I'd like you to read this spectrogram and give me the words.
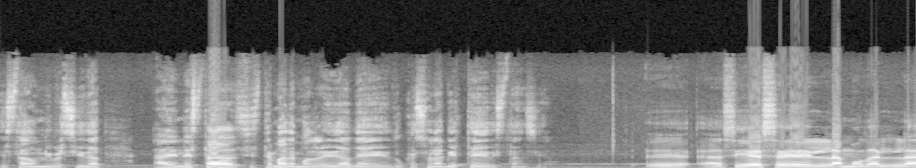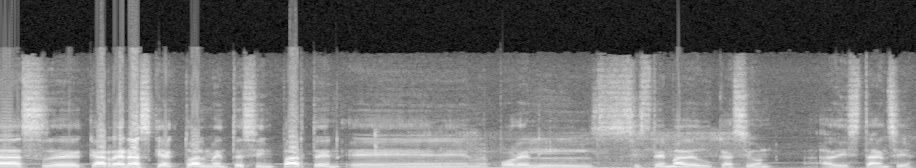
esta universidad en este sistema de modalidad de educación abierta y a distancia. Eh, así es, eh, la las eh, carreras que actualmente se imparten por el sistema de educación a distancia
